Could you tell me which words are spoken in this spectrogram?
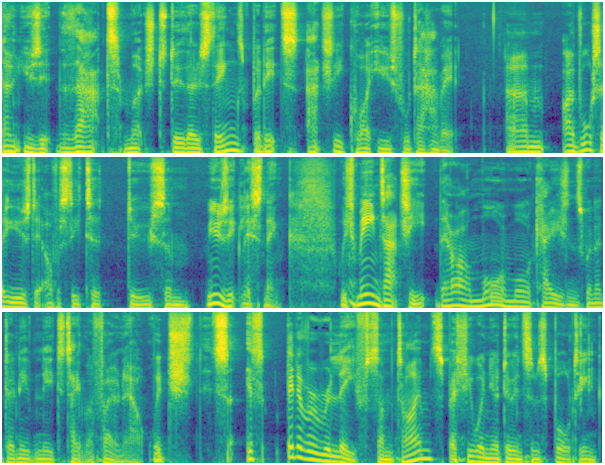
Don't use it that much to do those things, but it's actually quite useful to have it. Um, I've also used it obviously to do some music listening, which means actually there are more and more occasions when I don't even need to take my phone out, which is, is a bit of a relief sometimes, especially when you're doing some sporting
